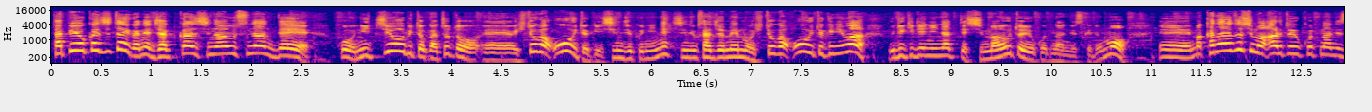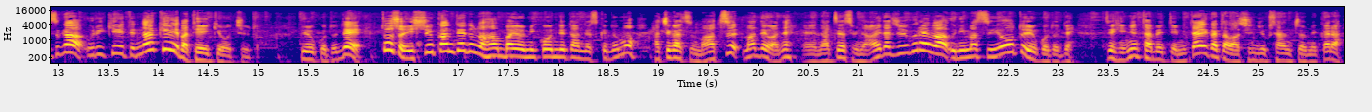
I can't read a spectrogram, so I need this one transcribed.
タピオカ自体がね、若干品薄なんで、こう、日曜日とかちょっと、えー、人が多い時、新宿にね、新宿三丁目も人が多い時には、売り切れになってしまうということなんですけども、えー、まあ、必ずしもあるということなんですが、売り切れてなければ提供中と。ということで、当初1週間程度の販売を見込んでたんですけども、8月末まではね、夏休みの間中ぐらいは売りますよということで、ぜひね、食べてみたい方は新宿三丁目から、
